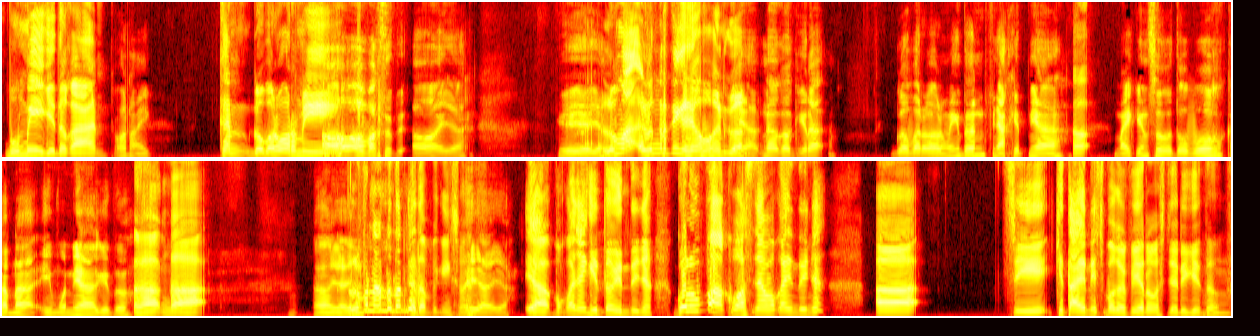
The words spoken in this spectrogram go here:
bumi gitu kan. Oh naik. Kan global warming. Oh, oh, maksudnya oh iya. Iya iya iya. Lu ma- lu ngerti gak yang ngomongin gua? Iya, enggak gua kira global warming itu kan penyakitnya. Oh. Naikin suhu tubuh karena imunnya gitu. Eh, enggak. Iya iya. Lu pernah nonton gak tapi Kingsman? Iya iya. Ya, pokoknya gitu intinya. Gue lupa kuasnya pokoknya intinya eh si kita ini sebagai virus jadi gitu. Hmm.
